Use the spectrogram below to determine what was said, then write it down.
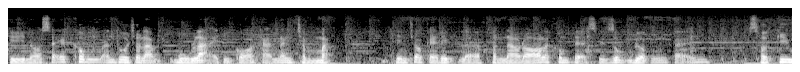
thì nó sẽ không ăn thua cho lắm. Bù lại thì có khả năng trầm mặc khiến cho kẻ địch là phần nào đó là không thể sử dụng được những cái skill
